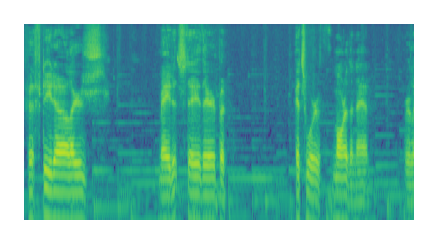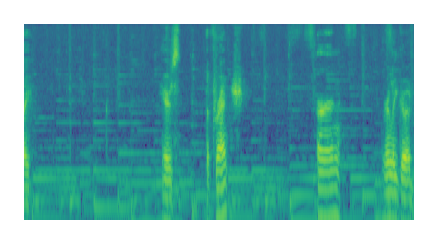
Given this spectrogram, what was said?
$50. Made it stay there, but it's worth more than that, really. Here's the French urn, really good.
